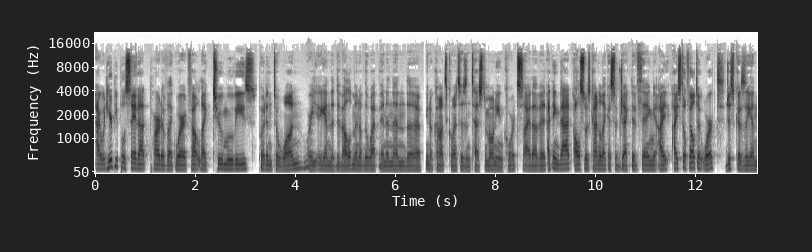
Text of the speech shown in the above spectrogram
I would hear people say that part of like where it felt like two movies put into one, where you, again, the development of the weapon and then the, you know, consequences and testimony and court side of it. I think that also is kind of like a subjective thing. I, I still felt it worked just because, again,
